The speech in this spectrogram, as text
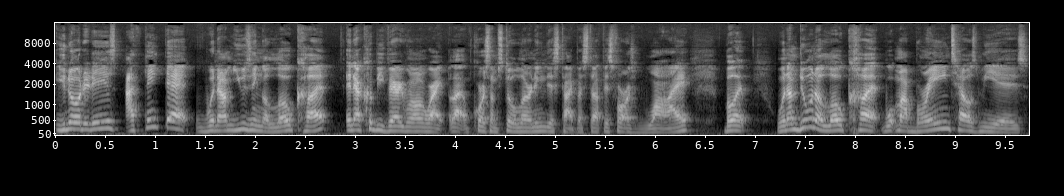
You know what it is? I think that when I'm using a low cut, and I could be very wrong, right? Like, of course, I'm still learning this type of stuff as far as why. But when I'm doing a low cut, what my brain tells me is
